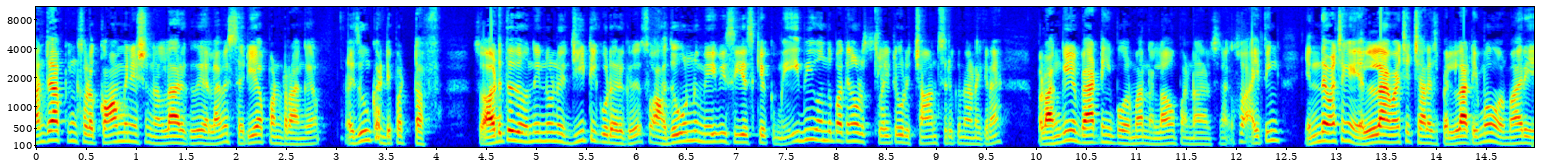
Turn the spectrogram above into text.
பஞ்சாப் கிங்ஸோட காம்பினேஷன் நல்லா இருக்குது எல்லாமே சரியாக பண்ணுறாங்க இதுவும் கண்டிப்பாக டஃப் ஸோ அடுத்தது வந்து இன்னொன்று ஜிடி கூட இருக்குது. ஸோ அது ஒன்று மேபி சிஎஸ்கேக்கு மேபி வந்து பார்த்தீங்கன்னா ஒரு ஸ்லைட்டு ஒரு சான்ஸ் இருக்குன்னு நினைக்கிறேன். பட் அங்கேயும் பேட்டிங் போகிற மாதிரி நல்லாவும் பண்ண ஆரம்பிச்சிட்டாங்க. ஸோ ஐ திங்க் எந்த மேட்சுங்க எல்லா மேட்சும் சேலஞ்ச் இப்போ எல்லா டீமும் ஒரு மாதிரி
